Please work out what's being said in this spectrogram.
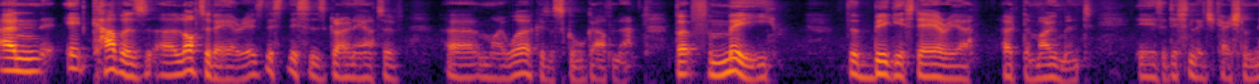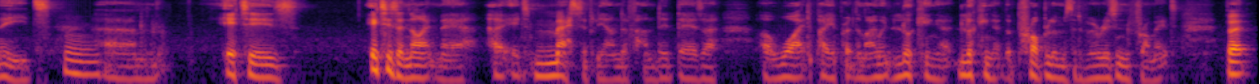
and it covers a lot of areas. This this has grown out of uh, my work as a school governor, but for me, the biggest area at the moment is additional educational needs. Mm. Um, it is it is a nightmare. Uh, it's massively underfunded. There's a, a white paper at the moment looking at looking at the problems that have arisen from it. But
